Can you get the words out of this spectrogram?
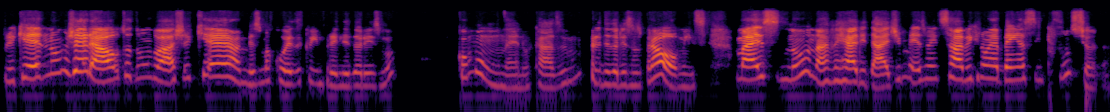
Porque, no geral, todo mundo acha que é a mesma coisa que o empreendedorismo comum, né? No caso, empreendedorismo para homens. Mas, no, na realidade mesmo, a gente sabe que não é bem assim que funciona.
